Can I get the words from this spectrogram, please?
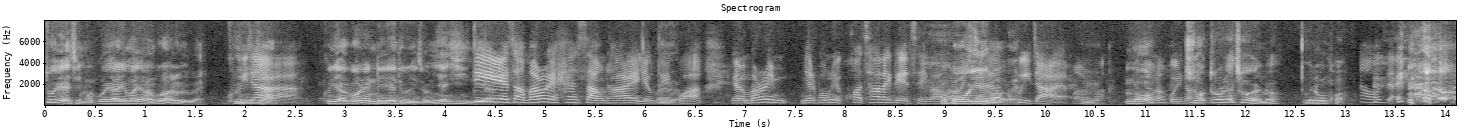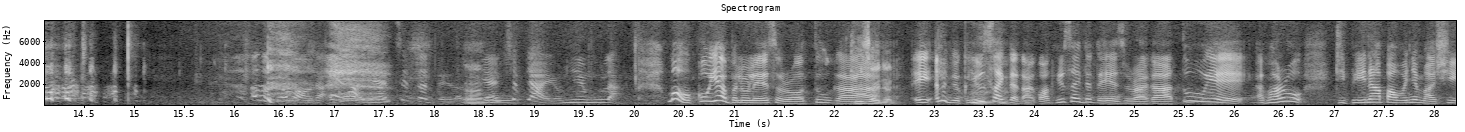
တွေ့တဲ့အချိန်မှာကိုယ်ရာတွေမှာရောက်အကိုတို့အဲ့လိုပဲခွီခွေနေကြကြတာခွေရကိုနဲ့နေတဲ့သူတွေဆိုအများကြီးတီနေးရဲဆိုအမတို့ရဲ့ဟန်ဆောင်ထားတဲ့ရုပ်တွေကွာဒါအမတို့ရဲ့မျက်နှာဖုံးတွေခွာချလိုက်တဲ့အချိန်မှာခွေကြရအမတို့ကနော်ကျွန်တော်ကိုနော်တော်တော်လေးချော်ရနော်မလုံးခွာဟောဆရာအဲ့ဒါပြောပါဦးဒါအခုကအရန်ချစ်တတ်တယ်လားအရန်ချစ်ပြရောမြင်ဘူးလား မဟုတ်ကိုကြီးကဘယ်လိုလဲဆိုတော့သူက View site တက်တယ် အေးအဲ့လိုမျိုး view site တက်တာကွာ view site တက်တယ်ဆိုတာကသူ့ရဲ့အမတို့ဒီဘေးနာပတ်ဝန်းကျင်မှာရှိ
